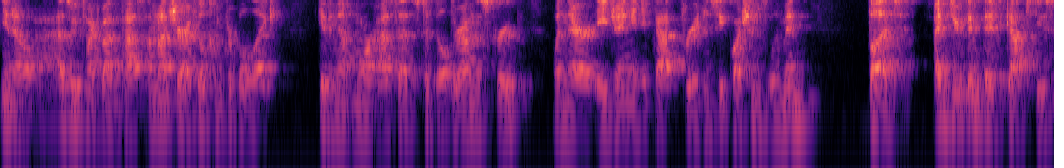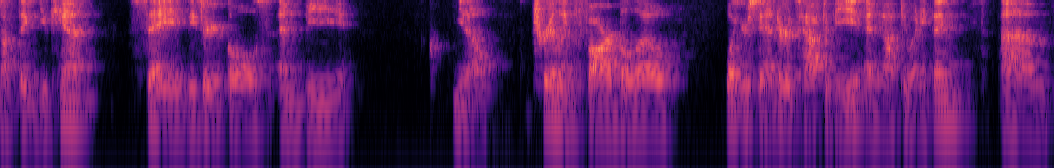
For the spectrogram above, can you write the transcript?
you know, as we've talked about in the past, I'm not sure I feel comfortable like giving up more assets to build around this group when they're aging and you've got free agency questions looming. But I do think they've got to do something. You can't say these are your goals and be, you know, trailing far below what your standards have to be and not do anything. Um,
